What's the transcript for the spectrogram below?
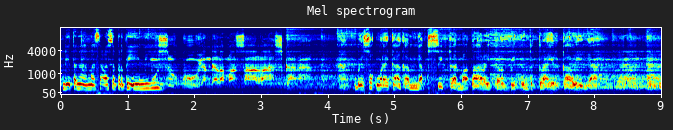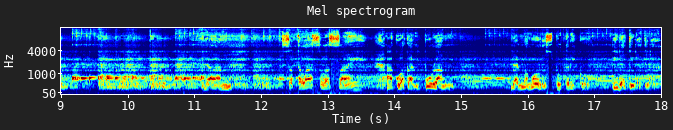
Di tengah masalah seperti ini, Musuhku yang dalam masalah sekarang. Besok mereka akan menyaksikan matahari terbit untuk terakhir kalinya. Dan setelah selesai, aku akan pulang dan mengurus putriku. Tidak, tidak, tidak.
